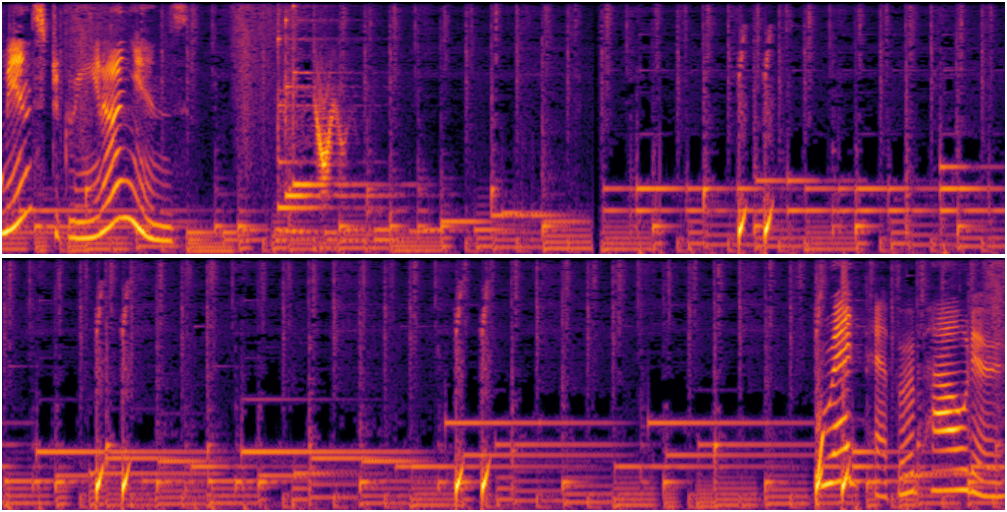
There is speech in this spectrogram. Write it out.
Minced green onions. Powder.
